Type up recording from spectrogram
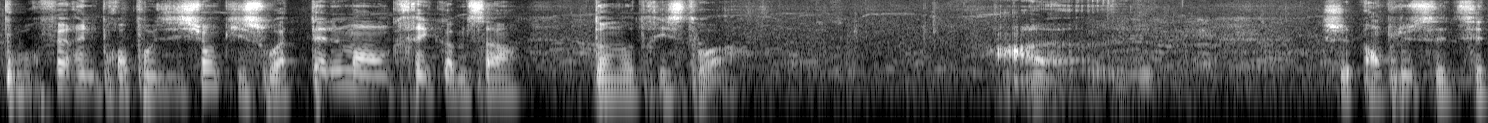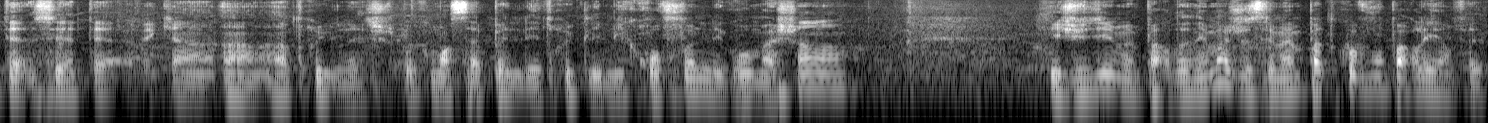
pour faire une proposition qui soit tellement ancrée comme ça dans notre histoire. Ah, en plus, c'était avec un, truc, je sais pas comment ça s'appelle, les trucs, les microphones, les gros machins. Et je lui dis, mais pardonnez-moi, je sais même pas de quoi vous parlez en fait.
